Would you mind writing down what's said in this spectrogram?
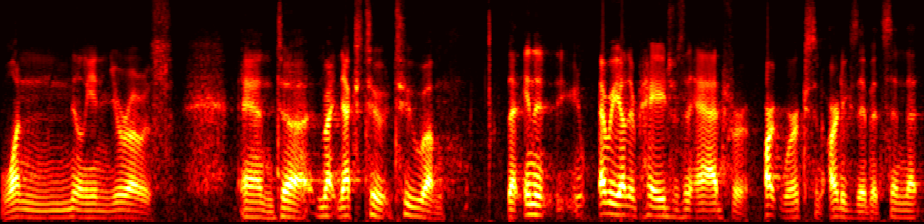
one million euros, and uh, right next to to um, that in it, every other page was an ad for artworks and art exhibits, and that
